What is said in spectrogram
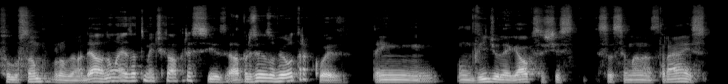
solução para o problema dela não é exatamente o que ela precisa. Ela precisa resolver outra coisa. Tem um vídeo legal que assisti essas semanas atrás,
